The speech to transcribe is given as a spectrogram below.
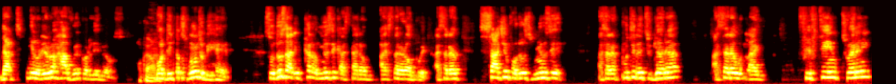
that you know they don't have record labels, Okay. but they just want to be heard. So those are the kind of music I started I started up with. I started searching for those music. I started putting it together. I started with like 15, 20.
